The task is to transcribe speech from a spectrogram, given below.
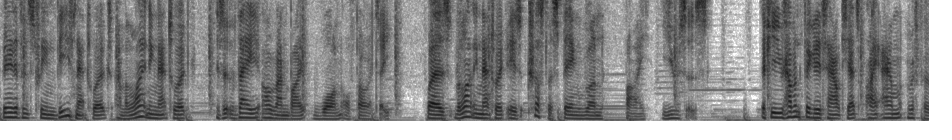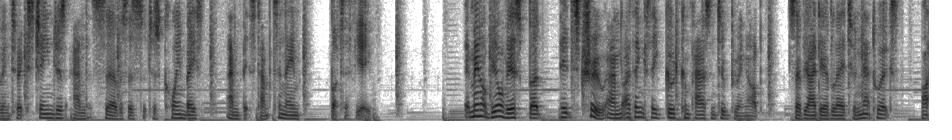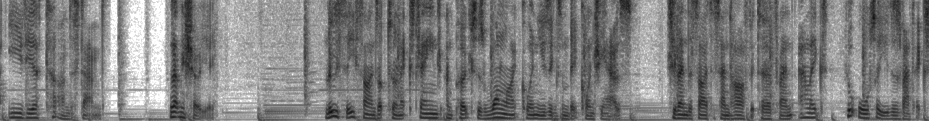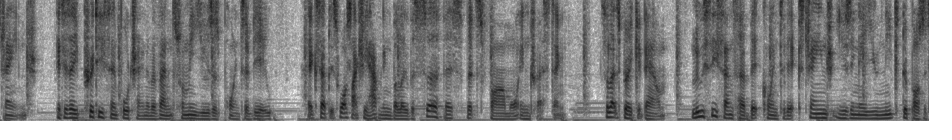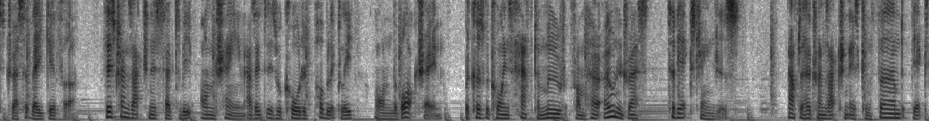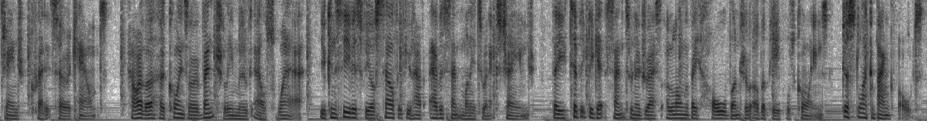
The only difference between these networks and the Lightning Network is that they are run by one authority, whereas the Lightning Network is trustless, being run by users. If you haven't figured it out yet, I am referring to exchanges and services such as Coinbase and Bitstamp to name but a few. It may not be obvious, but it's true, and I think it's a good comparison to bring up, so the idea of layer 2 networks are easier to understand. Let me show you. Lucy signs up to an exchange and purchases one Litecoin using some Bitcoin she has. She then decides to send half of it to her friend Alex, who also uses that exchange. It is a pretty simple chain of events from a user's point of view, except it's what's actually happening below the surface that's far more interesting. So let's break it down. Lucy sends her Bitcoin to the exchange using a unique deposit address that they give her. This transaction is said to be on-chain as it is recorded publicly on the blockchain because the coins have to move from her own address to the exchange's. After her transaction is confirmed, the exchange credits her account. However, her coins are eventually moved elsewhere. You can see this for yourself if you have ever sent money to an exchange. They typically get sent to an address along with a whole bunch of other people's coins, just like a bank vault.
